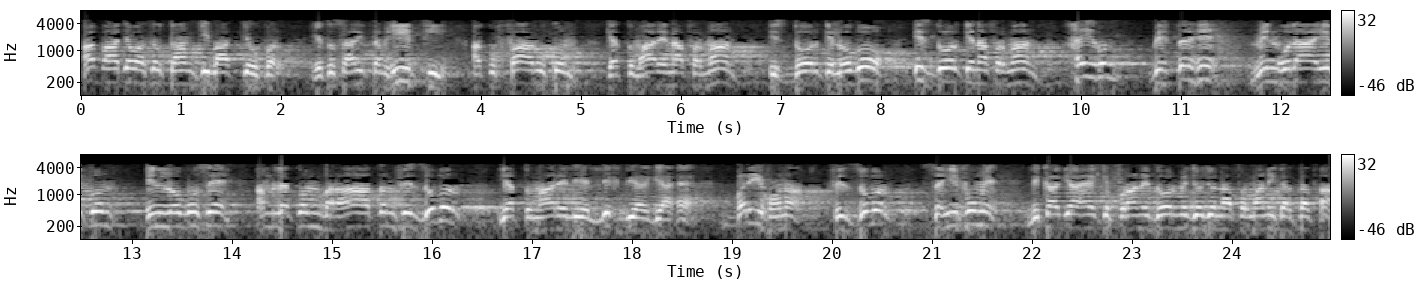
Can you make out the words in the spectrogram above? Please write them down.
اب آ جاؤ اصل کام کی بات کے اوپر۔ یہ تو ساری تمہید تھی۔ اکفارکم، کیا تمہارے نافرمان؟ اس دور کے لوگوں، اس دور کے نافرمان خیر بہتر ہیں۔ من اولائکم، ان لوگوں سے۔ ام لکم براتن فی الزبر، یا تمہارے لیے لکھ دیا گیا ہے۔ بری ہونا فی الزبر صحیفوں میں لکھا گیا ہے کہ پرانے دور میں جو جو نافرمانی کرتا تھا،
